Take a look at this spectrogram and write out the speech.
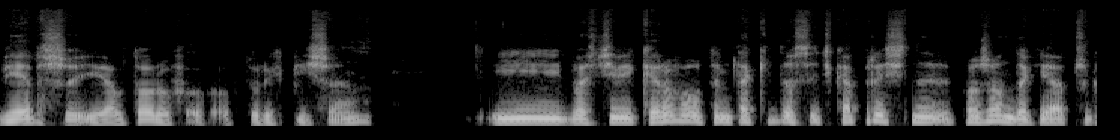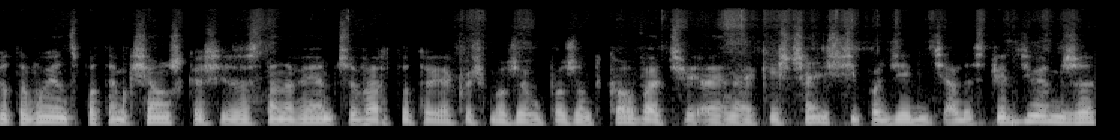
wierszy i autorów, o, o których piszę. I właściwie kierował tym taki dosyć kapryśny porządek. Ja przygotowując potem książkę się zastanawiałem, czy warto to jakoś może uporządkować, na jakieś części podzielić, ale stwierdziłem, że,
